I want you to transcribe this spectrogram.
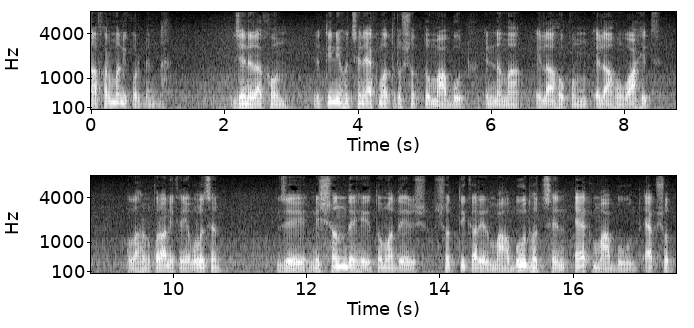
নাফরমানি করবেন না। জেনে রাখুন যে তিনি হচ্ছেন একমাত্র সত্য মাবুদ। ইন্নামা এলাহকুম এলাহ ওয়াহিদ। আল্লাহ কোরআনিক নিয়ে বলেছেন যে, নিঃসন্দেহে তোমাদের সত্যিকারের মাবুদ হচ্ছেন এক মাবুদ, এক সত্য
